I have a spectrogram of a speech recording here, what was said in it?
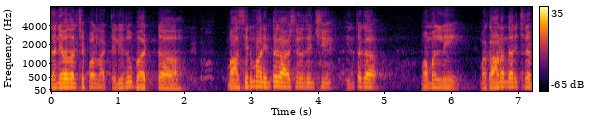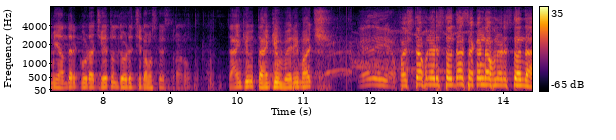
ధన్యవాదాలు చెప్పాలో నాకు తెలియదు బట్ మా సినిమాని ఇంతగా ఆశీర్వదించి ఇంతగా మమ్మల్ని మాకు ఆనందాన్ని ఇచ్చిన మీ అందరికి కూడా చేతులు జోడించి నమస్కరిస్తున్నాను. Thank you thank you very much ఏది? ఫస్ట్ హాఫ్ నడుస్తుందా? సెకండ్ హాఫ్ నడుస్తుందా?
